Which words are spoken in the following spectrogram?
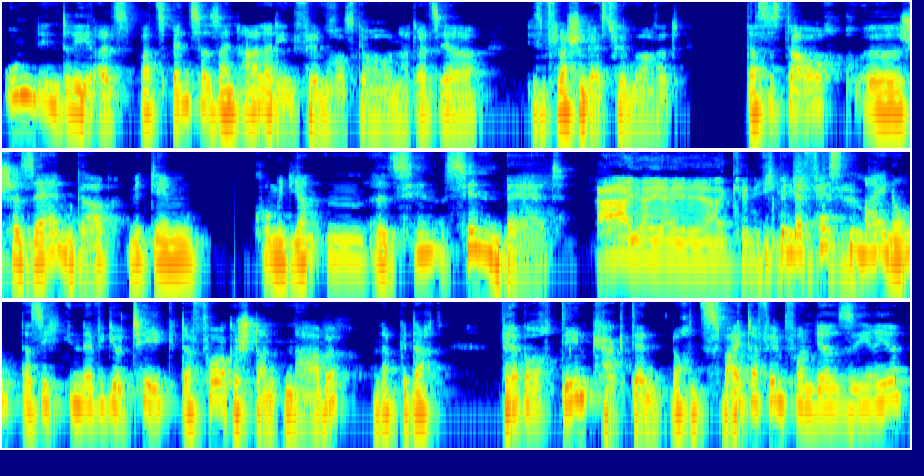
um den Dreh, als Bud Spencer seinen Aladdin-Film rausgehauen hat, als er diesen Flaschengeist-Film gemacht hat, dass es da auch äh, Shazam gab mit dem Komödianten äh, Sin Sinbad. Ah, ja, ja, ja, ja, kenne ich. Ich bin der festen ja. Meinung, dass ich in der Videothek davor gestanden habe und habe gedacht, wer braucht den Kack denn? Noch ein zweiter Film von der Serie?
